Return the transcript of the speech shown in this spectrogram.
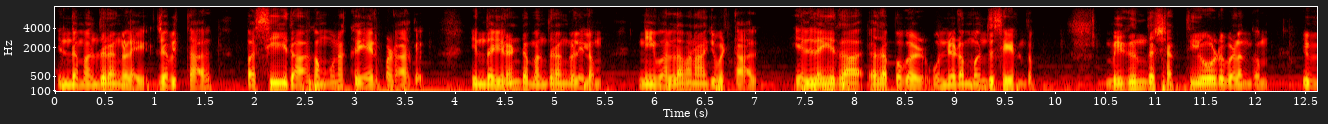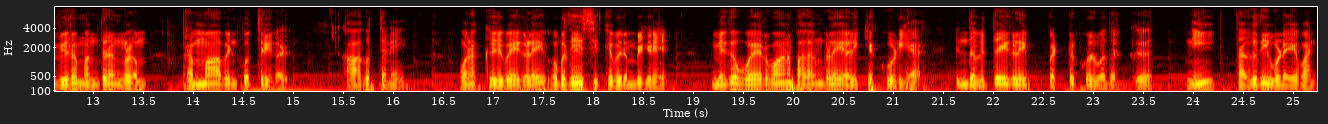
இந்த மந்திரங்களை ஜபித்தால் பசி தாகம் உனக்கு ஏற்படாது. இந்த இரண்டு மந்திரங்களிலும் நீ வல்லவனாகிவிட்டால் எல்லையில்லாத புகழ் உன்னிடம் வந்து சேர்ந்தும். மிகுந்த சக்தியோடு விளங்கும் இவ்விரு மந்திரங்களும் பிரம்மாவின் புத்திரிகள். காகுத்தனே உனக்கு இவைகளை உபதேசிக்க விரும்புகிறேன். மிக உயர்வான பலன்களை அளிக்கக்கூடிய இந்த வித்தைகளை பெற்றுக்கொள்வதற்கு நீ தகுதி உடையவன்.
